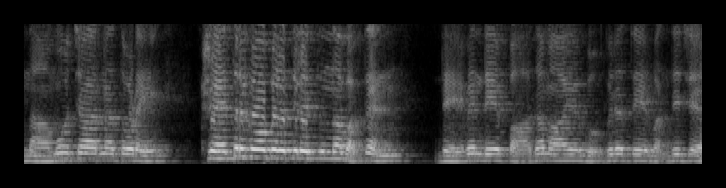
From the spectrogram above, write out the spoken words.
നാമോച്ചാരണത്തോടെ ക്ഷേത്രഗോപുരത്തിലെത്തുന്ന ഭക്തൻ ദേവന്റെ പാദമായ ഗോപുരത്തെ വന്ദിച്ച്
